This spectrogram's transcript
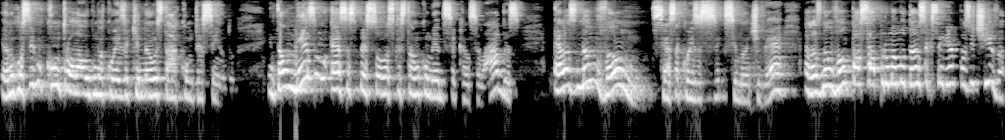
Eu não consigo controlar alguma coisa que não está acontecendo. Então, mesmo essas pessoas que estão com medo de ser canceladas, elas não vão, se essa coisa se, se, mantiver, elas não vão passar por uma mudança que seria positiva.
